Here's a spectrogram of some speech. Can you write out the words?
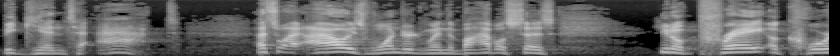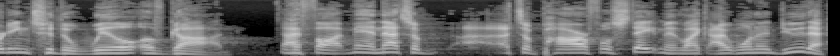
begin to act. That's why I always wondered when the Bible says, you know, pray according to the will of God. I thought, man, that's a, that's a powerful statement. Like, I want to do that.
